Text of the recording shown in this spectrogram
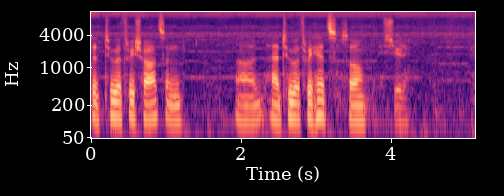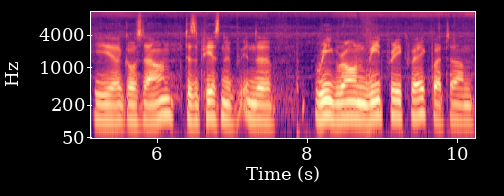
did two or three shots and uh, had two or three hits. So He's shooting. he uh, goes down, disappears in the, in the regrown weed pretty quick, but um,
